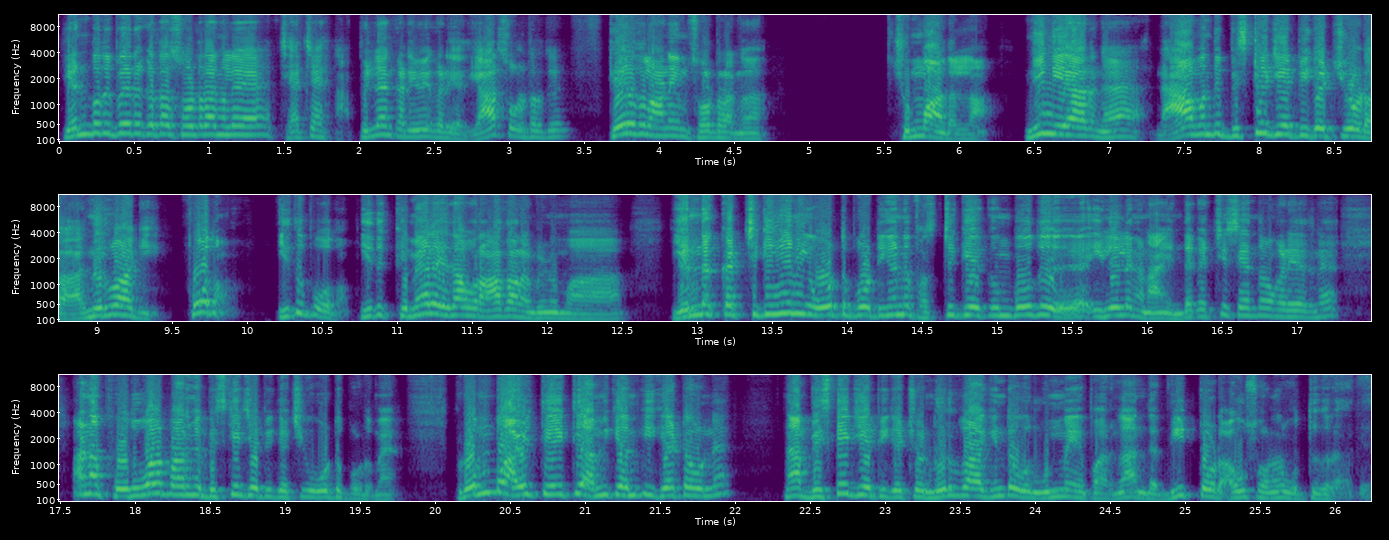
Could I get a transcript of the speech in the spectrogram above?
எண்பது பேர் இருக்கதா சொல்றாங்களே. சேச்சே அப்படிலாம் கிடையவே கிடையாது. யார் சொல்றது? தேர்தல் ஆணையம் சொல்றாங்க. சும்மா அதெல்லாம். நீங்க யாருங்க? நான் வந்து பிஸ்கட் ஜேபி கட்சியோட நிர்வாகி. போதும். இது போதும். இதுக்கு மேல ஏதாவது ஒரு ஆதாரம் வேணுமா? எந்த கட்சிக்குங்க நீங்க ஓட்டு போட்டீங்கன்னு ஃபர்ஸ்ட் கேட்கும்போது இல்ல இல்லைங்க நான் எந்த கட்சி சேர்ந்தவங்க கிடையாதுங்க. ஆனா பொதுவா பாருங்க பிஸ்கட் ஜேபி கட்சிக்கு ஓட்டு போடுவேன். ரொம்ப அழுத்தி ஏற்றி அமுக்கி அமுக்கி கேட்ட உடனே நான் பிஸ்கட் ஜேபி கட்சியோட நிர்வாகின்ற ஒரு உண்மையை பாருங்க அந்த வீட்டோட ஹவுஸ் ஓனர் ஒத்துக்கிறாரு.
